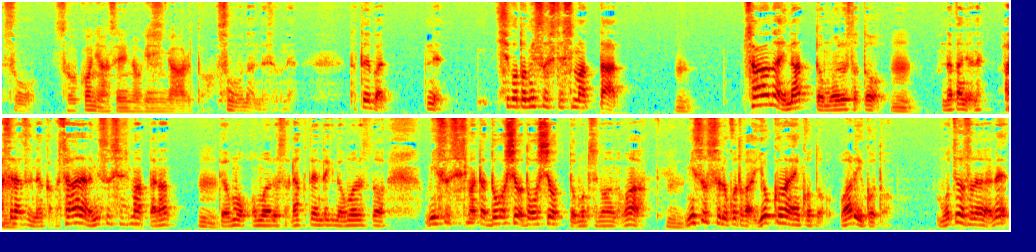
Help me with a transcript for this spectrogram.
そう。そこに焦りの原因があると。そうなんですよね。例えばね仕事ミスしてしまった。うん。しゃあないなって思える人と、うん。中にはね焦らずになんか、しゃあないなミスしてしまったなって思う,、思える人楽天的に思える人ミスしてしまったらどうしようどうしようって思ってしまうのは、うん。ミスすることが良くないこと悪いこと。もちろんそれはね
